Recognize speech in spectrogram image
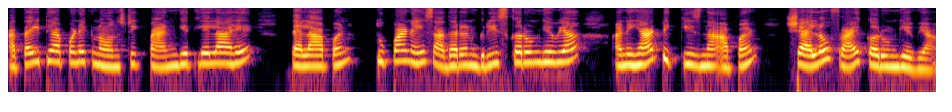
आता इथे आपण एक नॉनस्टिक पॅन घेतलेला आहे. त्याला आपण तुपाने साधारण ग्रीस करून घेऊया आणि ह्या टिक्कीजना आपण शॅलो फ्राय करून घेऊया.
